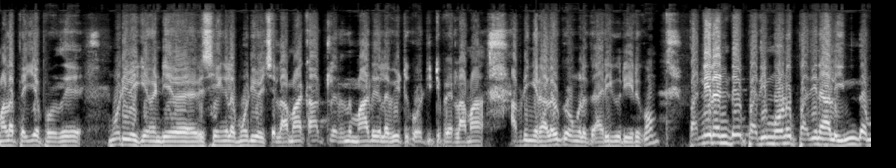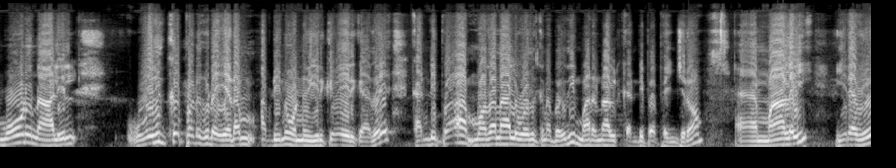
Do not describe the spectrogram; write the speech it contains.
மழை பெய்ய போகுது. மூடி வைக்க வேண்டிய விஷயங்களை மூடி வச்சிடலாமா? காட்டில் இருந்து மாடுகளை வீட்டுக்கு ஓட்டிட்டு போயிடலாமா? அப்படிங்கிற அளவுக்கு உங்களுக்கு அறிகுறி இருக்கும். பன்னிரெண்டு பதிமூணு பதினாலு இந்த மூணு நாளில் ஒதுக்கப்படக்கூடிய இடம் அப்படின்னு ஒன்று இருக்கவே இருக்காது. கண்டிப்பாக முத நாள் ஒதுக்கின பகுதி மறுநாள் கண்டிப்பாக பெஞ்சிரும். மாலை இரவு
